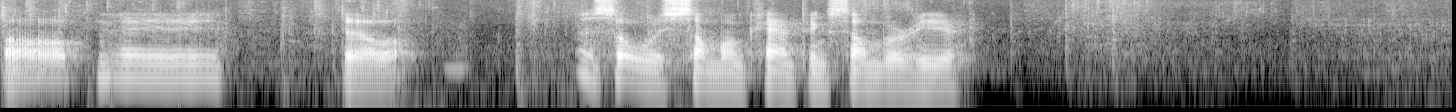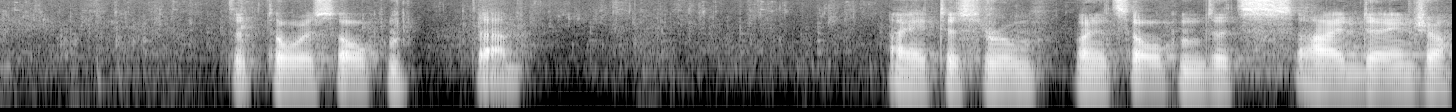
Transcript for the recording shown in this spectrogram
Help me. There, there's always someone camping somewhere here. The door is open. Damn. I hate this room. When it's opened, it's high danger.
